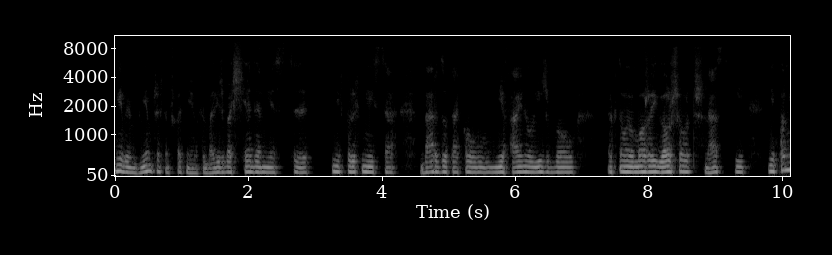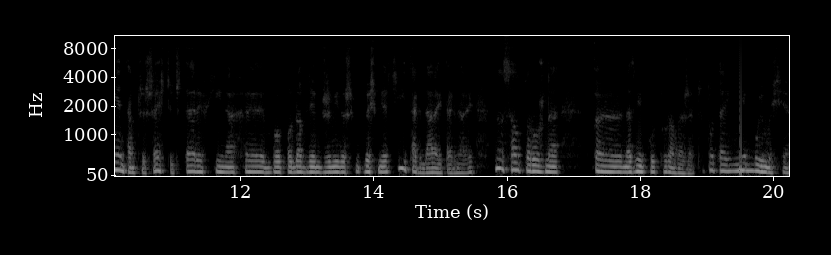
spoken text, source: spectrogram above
nie wiem, w Niemczech na przykład, nie wiem, chyba liczba 7 jest w niektórych miejscach bardzo taką niefajną liczbą, jak to mówią, może i gorszą od trzynastki. Nie pamiętam, czy 6, czy 4 w Chinach, e, bo podobnie brzmi do, do śmierci i tak dalej, i tak dalej. No są to różne, e, nazwijmy, kulturowe rzeczy. Tutaj nie bójmy się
